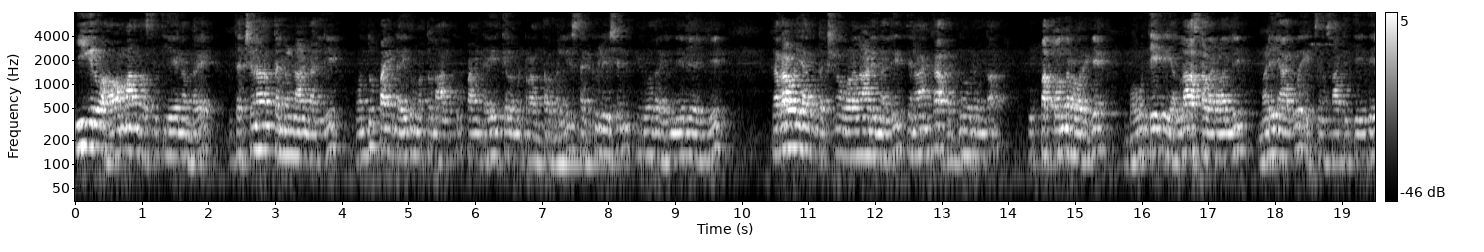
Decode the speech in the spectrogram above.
ಈಗಿರುವ ಹವಾಮಾನದ ಸ್ಥಿತಿ ಏನೆಂದರೆ ದಕ್ಷಿಣ ತಮಿಳುನಾಡಿನಲ್ಲಿ ಒಂದು ಪಾಯಿಂಟ್ ಐದು ಮತ್ತು ನಾಲ್ಕು ಪಾಯಿಂಟ್ ಐದು ಕಿಲೋಮೀಟರ್ ಅಂತರದಲ್ಲಿ ಸರ್ಕ್ಯುಲೇಷನ್ ಇರುವುದರ ಹಿನ್ನೆಲೆಯಲ್ಲಿ ಕರಾವಳಿ ಹಾಗೂ ದಕ್ಷಿಣ ಒಳನಾಡಿನಲ್ಲಿ ದಿನಾಂಕ ಹದಿನೇಳರಿಂದ ಇಪ್ಪತ್ತೊಂದರವರೆಗೆ ಬಹುತೇಕ ಎಲ್ಲ ಸ್ಥಳಗಳಲ್ಲಿ ಮಳೆಯಾಗುವ ಹೆಚ್ಚಿನ ಸಾಧ್ಯತೆ ಇದೆ.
